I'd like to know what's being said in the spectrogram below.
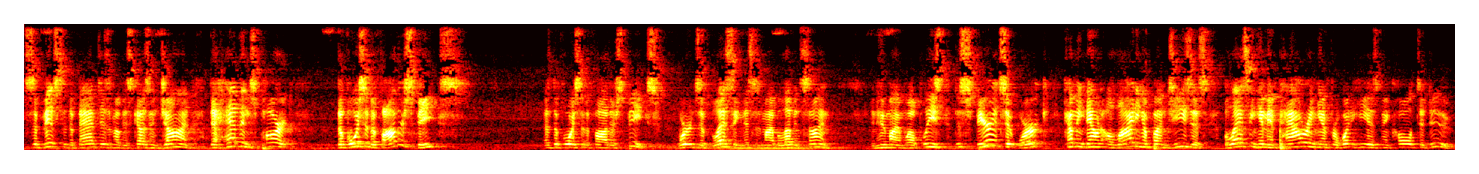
submits to the baptism of his cousin John. The heavens part. The voice of the Father speaks as the voice of the Father speaks. Words of blessing. This is my beloved Son, in whom I am well pleased. The Spirit's at work, coming down, alighting upon Jesus, blessing him, empowering him for what he has been called to do,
